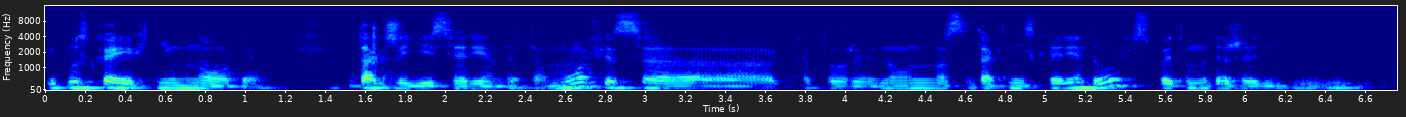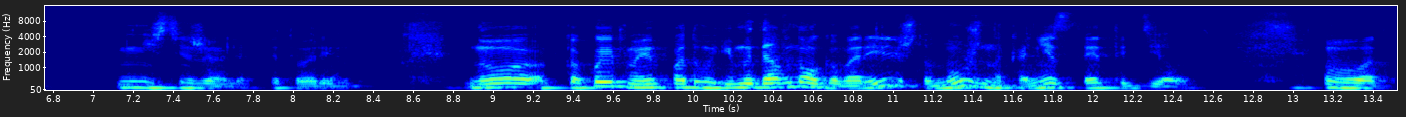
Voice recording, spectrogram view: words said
и пускай их немного. Также есть аренда там офиса, который, ну, у нас и так низкая аренда офиса, поэтому даже не снижали эту аренду. Но в какой-то момент подумали, и мы давно говорили, что нужно наконец-то это делать. Вот.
